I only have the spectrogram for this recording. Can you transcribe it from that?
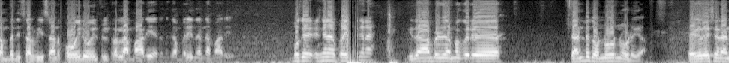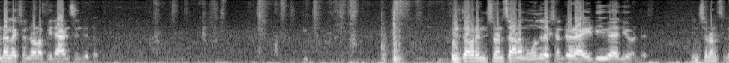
കമ്പനി സർവീസ് ആണ്. ഓയിൽ ഓയിൽ ഫിൽറ്റർ എല്ലാം മാറിയായിരുന്നു. കമ്പനി തന്നെ മാറിയത്. എങ്ങനെ? പ്രൈസ് എങ്ങനെ? ഇതാകുമ്പോഴും നമുക്കൊരു രണ്ട് തൊണ്ണൂറിന് ഓടുക. ഏകദേശം രണ്ടര ലക്ഷം രൂപ ഫിനാൻസും കിട്ടും. ഫുൾ കവർ ഇൻഷുറൻസ് ആണ്. മൂന്ന് ലക്ഷം രൂപ ഐ ഡി വാല്യൂ ഉണ്ട് ഇൻഷുറൻസിൽ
